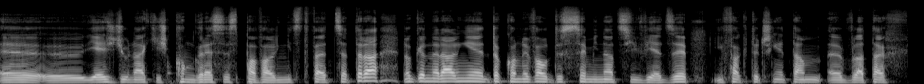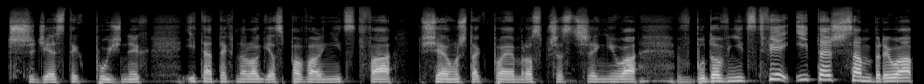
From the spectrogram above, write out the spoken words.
y, y, jeździł na jakieś kongresy spawalnictwa, etc. No, generalnie dokonywał dyseminacji wiedzy i faktycznie tam e, w latach 30. późnych i ta technologia spawalnictwa się, że tak powiem, rozprzestrzeniła w budownictwie i też sam Bryła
